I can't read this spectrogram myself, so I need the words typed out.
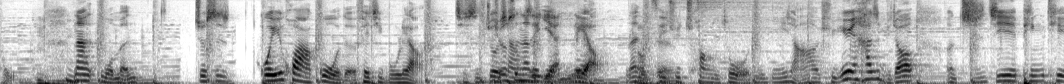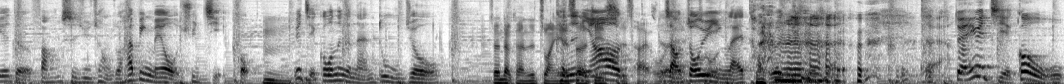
布。嗯、那我们就是规划过的废弃布料，其实就像是那个颜料。那你自己去创作，你你想要去，因为它是比较呃直接拼贴的方式去创作，它并没有去解构。嗯，因为解构那个难度就。真的可能是专业设计师才会找周运颖来讨论。对啊，对，因为解构我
